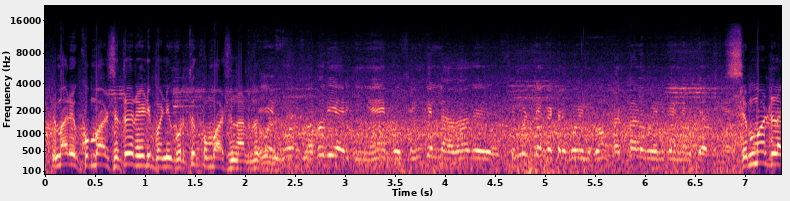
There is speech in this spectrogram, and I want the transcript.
இந்த மாதிரி கும்பாபிஷத்துக்கு ரெடி பண்ணி கொடுத்து கும்பாபிஷம் நடந்து அதாவது சிமெண்ட்டில்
